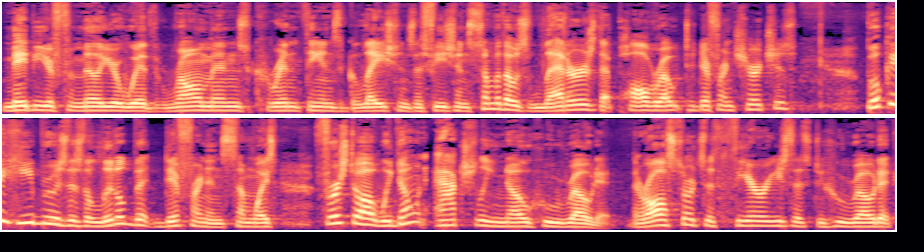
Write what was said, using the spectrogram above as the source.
Maybe you're familiar with Romans, Corinthians, Galatians, Ephesians, some of those letters that Paul wrote to different churches. Book of Hebrews is a little bit different in some ways. First of all, we don't actually know who wrote it. There are all sorts of theories as to who wrote it.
